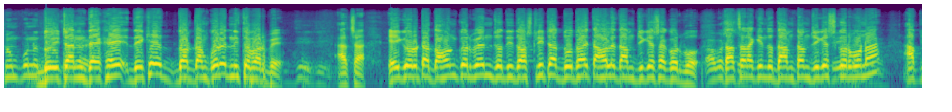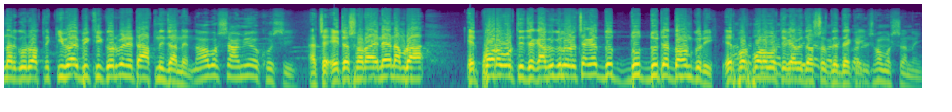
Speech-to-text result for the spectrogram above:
সম্পূর্ণ দুই টান দেখে দেখে দরদাম করে নিতে পারবে। আচ্ছা এই গরুটা দহন করবেন যদি দশ লিটার দুধ হয় তাহলে দাম জিজ্ঞাসা করব। তাছাড়া কিন্তু দাম টাম জিজ্ঞেস করব না। আপনার গরু আপনি কীভাবে বিক্রি করবেন এটা আপনি জানেন। অবশ্যই আমিও খুশি। আচ্ছা এটা সরাই নেন আমরা এর পরবর্তী যে গাভিগুলো রয়েছে আগে দুধ দুইটা দহন করি এরপর পরবর্তী গাভি দর্শকদের দেখাই সমস্যা নেই।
